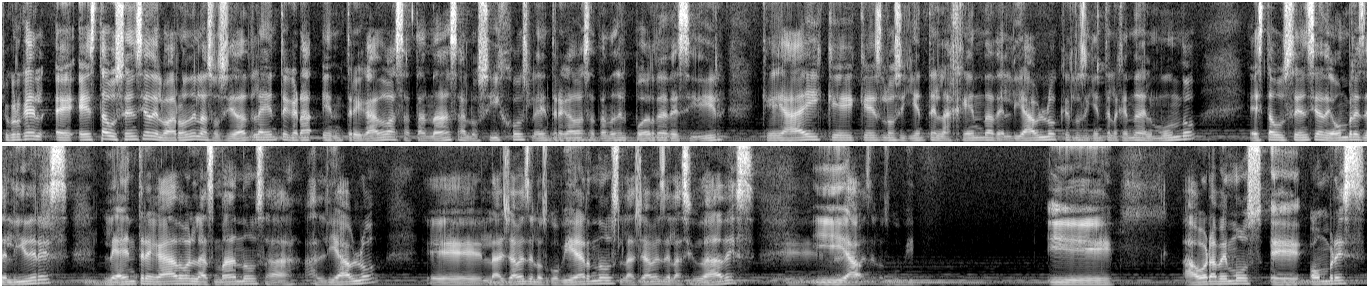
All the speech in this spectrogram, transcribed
Yo creo que eh, esta ausencia del varón en la sociedad le ha entregado a Satanás, a los hijos, le ha entregado a Satanás el poder de decidir qué hay, qué, qué, es lo siguiente en la agenda del diablo, qué es lo siguiente en la agenda del mundo. Esta ausencia de hombres, de líderes, le ha entregado en las manos al diablo eh, las llaves de los gobiernos, las llaves de las ciudades. y, y, ahora vemos eh, hombres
